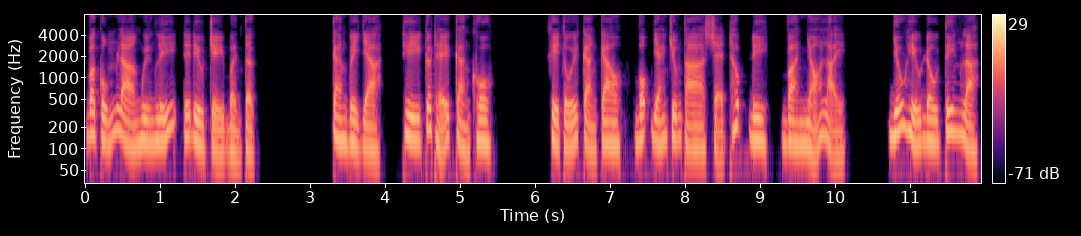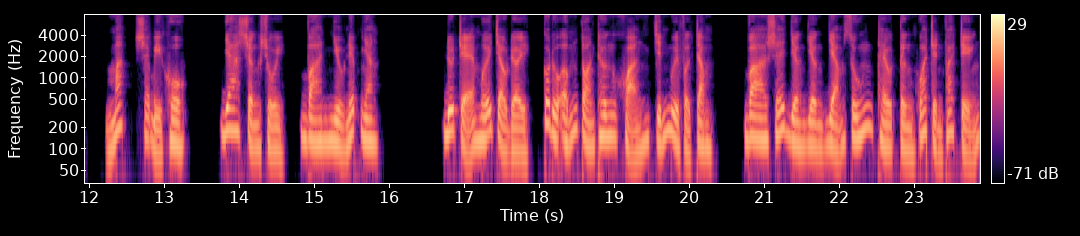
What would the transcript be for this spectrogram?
và cũng là nguyên lý để điều trị bệnh tật. Càng về già thì cơ thể càng khô. Khi tuổi càng cao, vóc dáng chúng ta sẽ thấp đi và nhỏ lại. Dấu hiệu đầu tiên là mắt sẽ bị khô, da sần sùi và nhiều nếp nhăn. Đứa trẻ mới chào đời có độ ẩm toàn thân khoảng 90% và sẽ dần dần giảm xuống theo từng quá trình phát triển.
